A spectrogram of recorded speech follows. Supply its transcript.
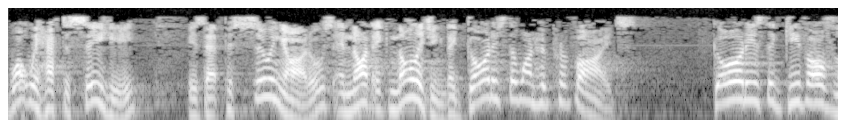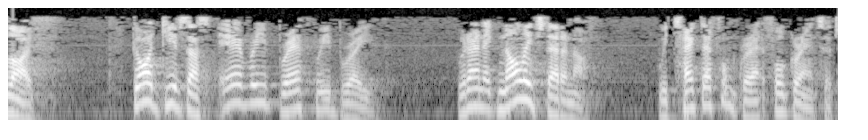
what we have to see here is that pursuing idols and not acknowledging that God is the one who provides. God is the giver of life. God gives us every breath we breathe. We don't acknowledge that enough. We take that for granted.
